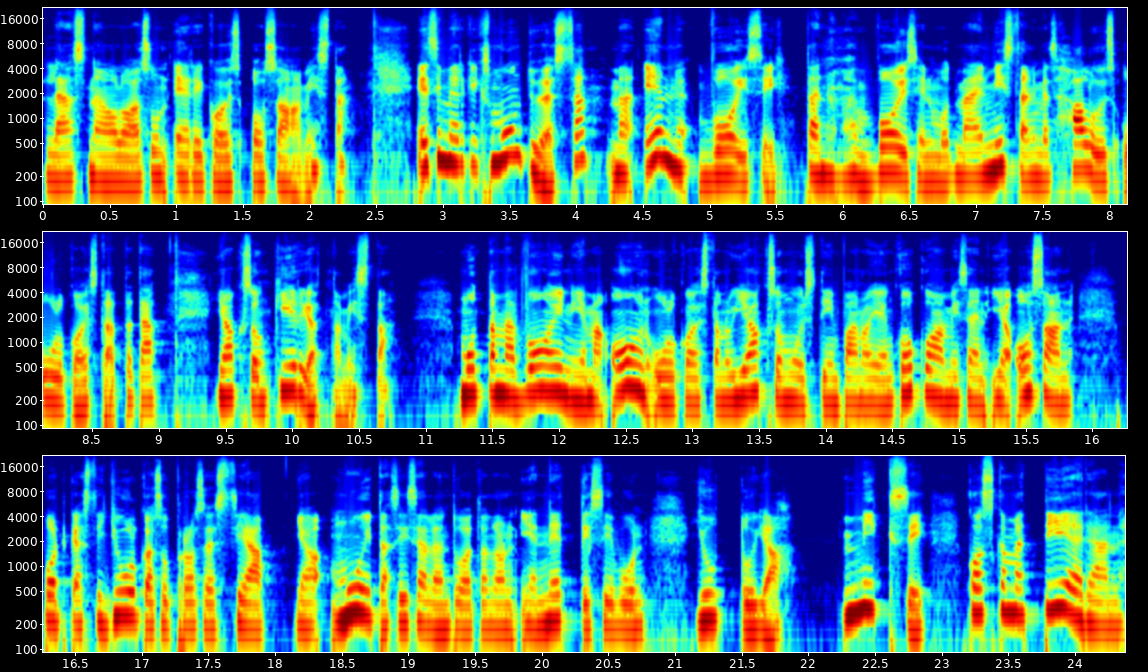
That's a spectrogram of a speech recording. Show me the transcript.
läsnäoloa, sun erikoisosaamista. Esimerkiksi mun työssä mä en voisi, tai no mä voisin, mutta mä en mistään nimessä haluaisi ulkoistaa tätä jakson kirjoittamista. Mutta mä voin ja mä oon ulkoistanut jaksomuistiinpanojen kokoamisen ja osan podcastin julkaisuprosessia ja muita sisällöntuotannon ja nettisivun juttuja. Miksi? Koska mä tiedän,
